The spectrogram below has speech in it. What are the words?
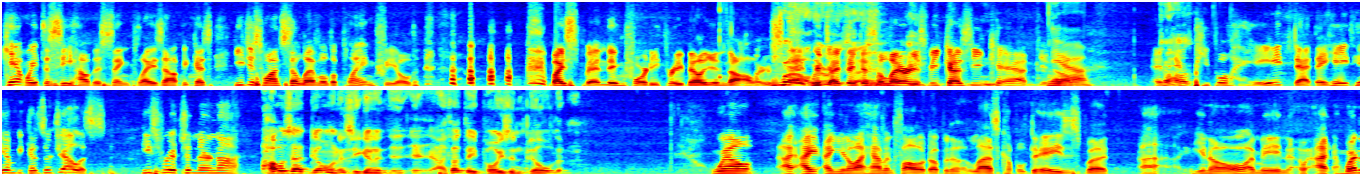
can't wait to see how this thing plays out because he just wants to level the playing field by spending forty three billion dollars, Well, which I think that. is hilarious because he can. You know. Yeah. And, So and people hate that. They hate him because they're jealous. He's rich and they're not. How is that going? Is he going to? I thought they poison pilled him. Well, I, I, I you know, I haven't followed up in the last couple days, but uh, you know, I mean, I, what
